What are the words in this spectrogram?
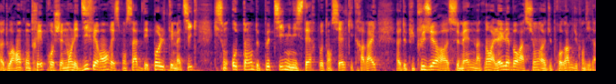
euh, doit rencontrer prochainement les différents responsables des pôles thématiques, qui sont autant de petits ministères potentiels qui travaillent euh, depuis plusieurs euh, semaines maintenant à l'élaboration du programme du candidat.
